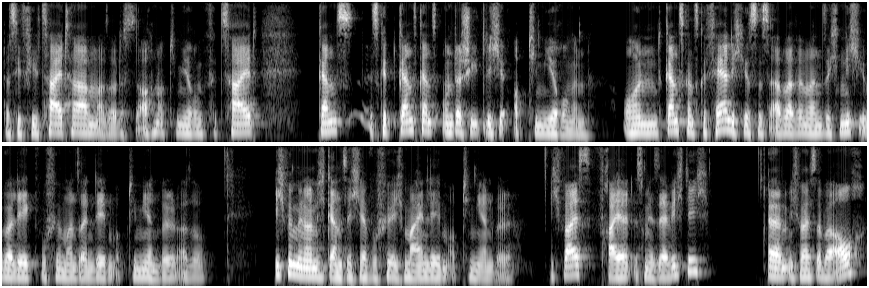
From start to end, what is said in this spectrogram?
dass sie viel Zeit haben. Also das ist auch eine Optimierung für Zeit. Ganz, es gibt ganz, ganz unterschiedliche Optimierungen. Und ganz, ganz gefährlich ist es aber, wenn man sich nicht überlegt, wofür man sein Leben optimieren will. Also ich bin mir noch nicht ganz sicher, wofür ich mein Leben optimieren will. Ich weiß, Freiheit ist mir sehr wichtig. Ähm, ich weiß aber auch,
